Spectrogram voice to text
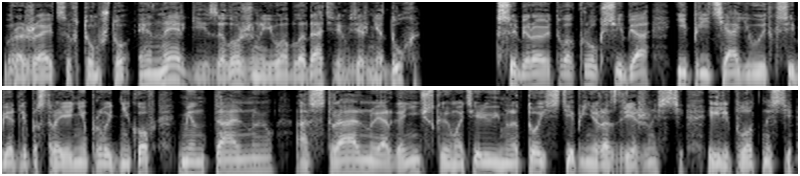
выражается в том, что энергии, заложенные его обладателем в зерне духа, собирают вокруг себя и притягивают к себе для построения проводников ментальную, астральную и органическую материю именно той степени разреженности или плотности,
